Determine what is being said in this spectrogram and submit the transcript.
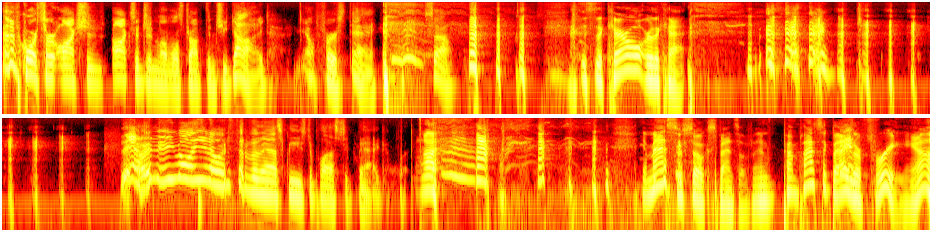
and of course her oxygen oxygen levels dropped, and she died. You know, first day. So It's the Carol or the cat? yeah, well, you know, instead of a mask, we used a plastic bag. Yeah, masks are so expensive, and p- plastic bags are free. Yeah.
